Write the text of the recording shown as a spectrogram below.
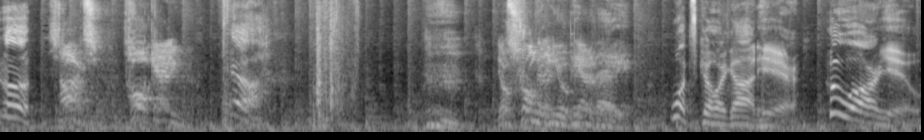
uh, Start talking! You're stronger than you appear to be. What's going on here? Who are you?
